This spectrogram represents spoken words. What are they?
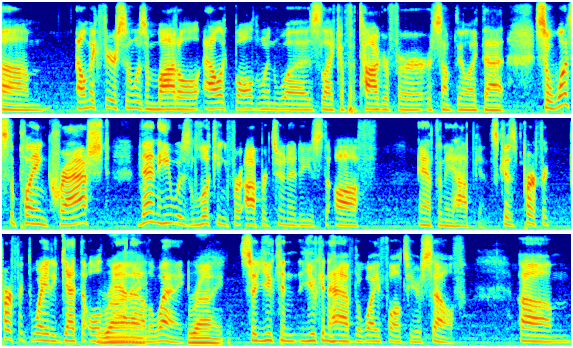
Um, Macpherson was a model. Alec Baldwin was like a photographer or something like that. So once the plane crashed, then he was looking for opportunities to off Anthony Hopkins because perfect perfect way to get the old man out of the way Right. so you can you can have the wife all to yourself. Um,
